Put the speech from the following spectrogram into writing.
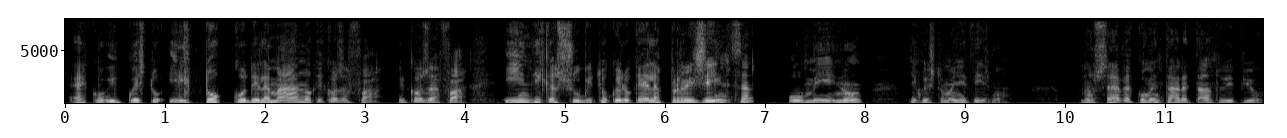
Ecco, il, questo, il tocco della mano che cosa fa? Che cosa fa? Indica subito quello che è la presenza o meno di questo magnetismo. Non serve commentare tanto di più.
